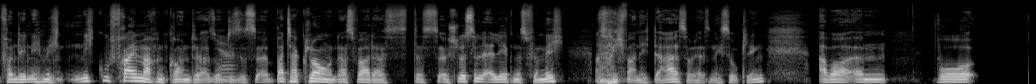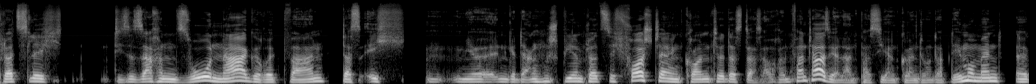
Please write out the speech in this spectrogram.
von denen ich mich nicht gut freimachen konnte. Also Ja. dieses äh, Bataclan, das war das, das äh, Schlüsselerlebnis für mich. Also ich war nicht da, es soll jetzt nicht so klingen, aber ähm, wo plötzlich diese Sachen so nah gerückt waren, dass ich mir in Gedankenspielen plötzlich vorstellen konnte, dass das auch im Phantasialand passieren könnte. Und ab dem Moment, äh,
